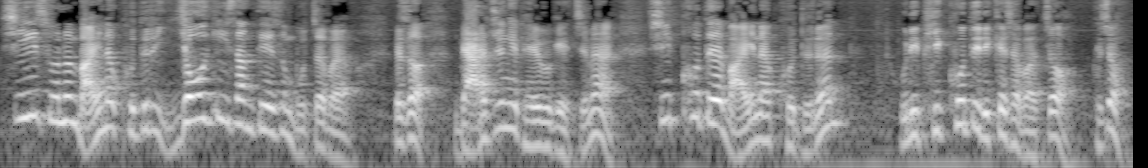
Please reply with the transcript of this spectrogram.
C소는 마이너 코드를 여기 이 상태에서는 못 잡아요. 그래서 나중에 배우겠지만 C 코드의 마이너 코드는 우리 B 코드 이렇게 잡았죠? 그죠?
